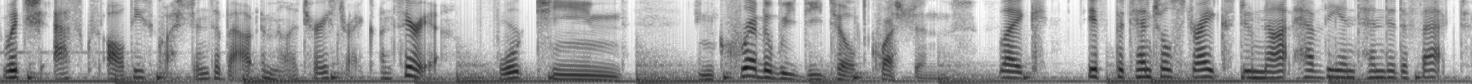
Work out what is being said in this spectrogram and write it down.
Which asks all these questions about a military strike on Syria. 14 incredibly detailed questions. Like, if potential strikes do not have the intended effect,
